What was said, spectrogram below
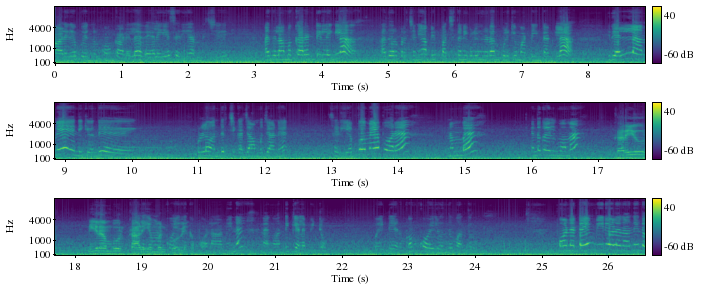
காலையிலே போயிருந்துருக்கோம். காலையில் வேலையே சரியாக இருந்துச்சு. அது இல்லாமல் கரண்ட் இல்லைங்களா? அது ஒரு பிரச்சனையாக அப்படியே பச்சை தண்ணி குளிங்கடான்னு குளிக்க மாட்டேங்கிட்டாங்களா இது எல்லாமே இன்னைக்கு வந்து உள்ளே வந்துருச்சு கஜா முஜான்னு சரி எப்போவுமே போகிறேன் நம்ம எந்த கோயிலுக்கு போமா கரையூர் நீலாம்பூர் காளியம்மன் கோவிலுக்கு போகலாம் அப்படின்னு நாங்கள் வந்து கிளப்பிட்டோம் போயிட்டே இருக்கோம். கோயில் வந்து வந்துடும் போன டைம் வீடியோவில் நான் வந்து இந்த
